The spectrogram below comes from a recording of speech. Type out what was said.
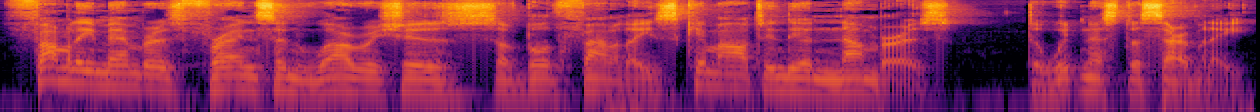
Family members, friends and well-wishers of both families came out in their numbers to witness the ceremony.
